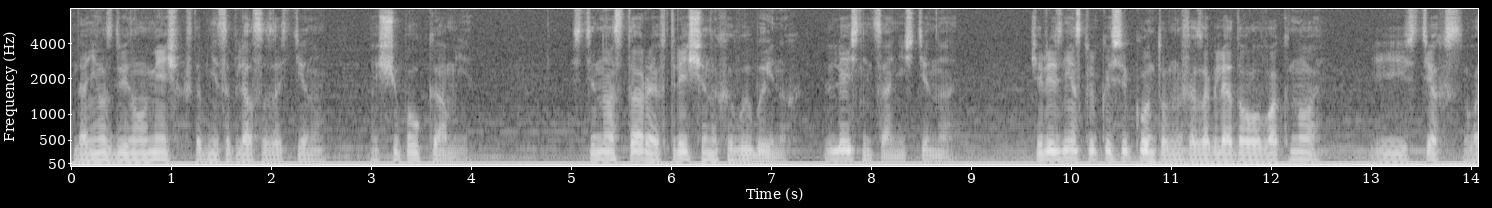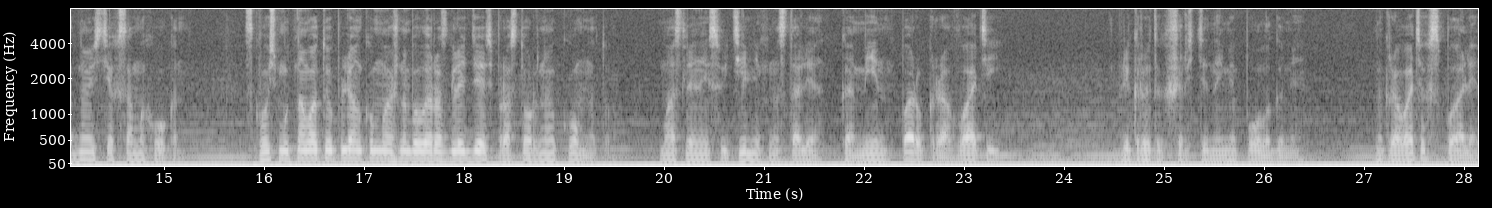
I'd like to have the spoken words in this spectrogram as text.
Данил сдвинул меч, чтобы не цеплялся за стену. Ощупал камни. Стена старая, в трещинах и выбоинах. Лестница, а не стена. «Стена». Через несколько секунд он уже заглядывал в окно и из тех, в одно из тех самых окон. Сквозь мутноватую пленку можно было разглядеть просторную комнату. Масляный светильник на столе, камин, пару кроватей, прикрытых шерстяными пологами. На кроватях спали.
